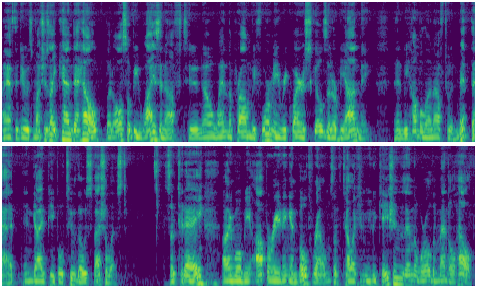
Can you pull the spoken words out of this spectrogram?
I have to do as much as I can to help, but also be wise enough to know when the problem before me requires skills that are beyond me, and be humble enough to admit that and guide people to those specialists. So today, I will be operating in both realms of telecommunications and the world of mental health.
